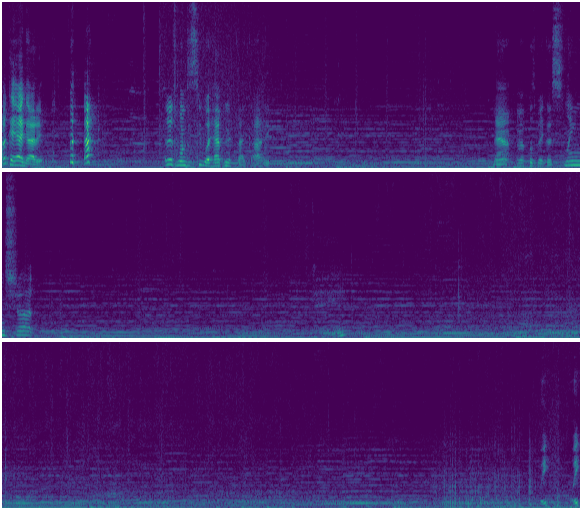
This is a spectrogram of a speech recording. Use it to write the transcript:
Okay, I got it. I just wanted to see what happened if I got it. Now, am I supposed to make a slingshot? Wait,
